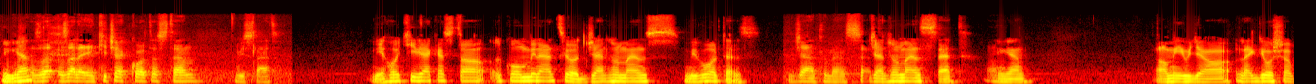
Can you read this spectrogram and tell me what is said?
Igen. Az, az elején kicsekkolt, aztán viszlát. Mi, hogy hívják ezt a kombinációt? Gentleman's, mi volt ez? Gentleman set. Gentleman's set, igen. Ami ugye a leggyorsabb,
